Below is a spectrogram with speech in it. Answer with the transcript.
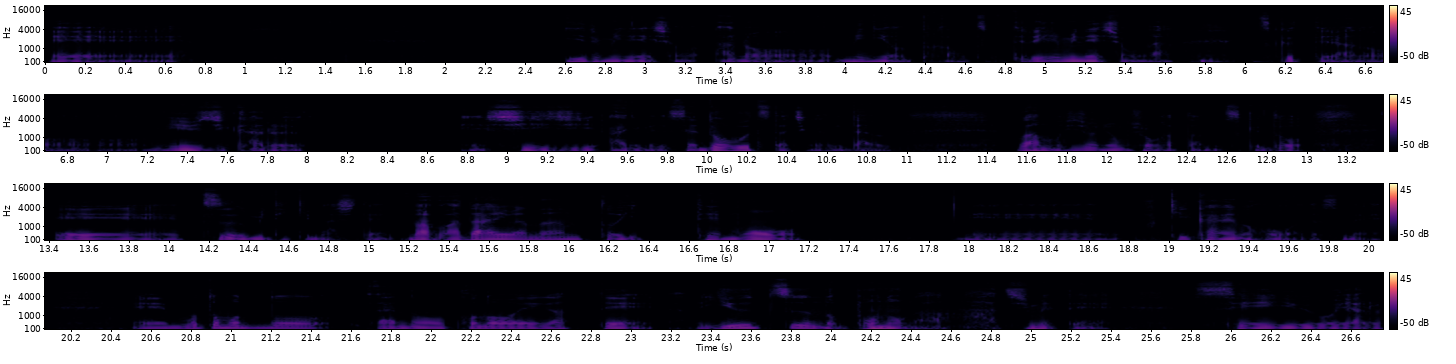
えー、イルミネーションあのミニオンとかを作ってるイルミネーションが作ってるあのミュージカル CG アニメですね。動物たちが歌う。1も非常に面白かったんですけど、えー、2見てきまして、まあ、話題は何と言っても、えー、吹き替えの方はですねもともとこの映画って U2 のボノが初めて声優をやるっ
